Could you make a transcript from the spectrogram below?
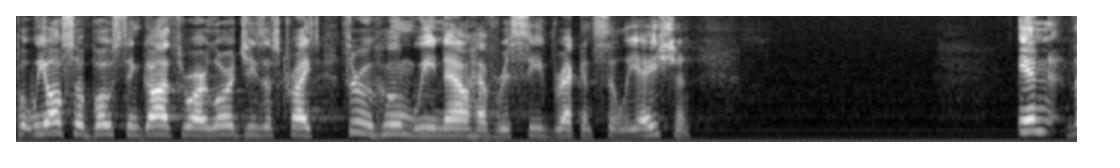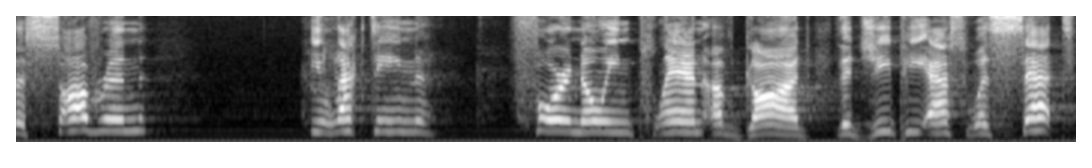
but we also boast in God through our Lord Jesus Christ, through whom we now have received reconciliation. In the sovereign electing, foreknowing plan of God, the GPS was set.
